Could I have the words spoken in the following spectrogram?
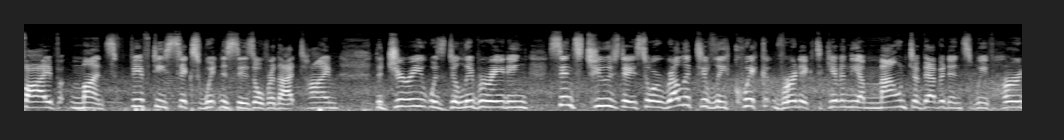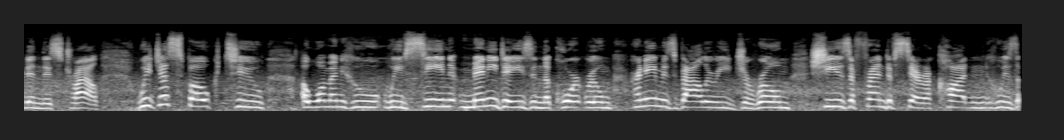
five months, 56 witnesses over that time. The jury was deliberating since Tuesday, so a relatively quick verdict given the amount of evidence we've heard in this trial. We just spoke to a woman who we've seen many days in the courtroom. Her name is Valerie Jerome. She is a friend of Sarah Cotton, who is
